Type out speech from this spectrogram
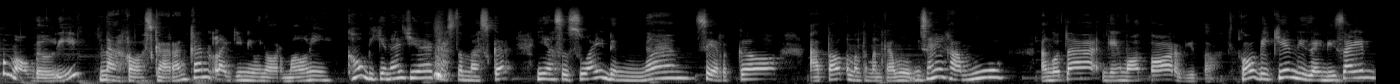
aku mau beli. Nah, kalau sekarang kan lagi new normal nih, kamu bikin aja custom masker yang sesuai dengan circle atau teman-teman kamu. Misalnya kamu anggota geng motor gitu. Kamu bikin desain-desain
